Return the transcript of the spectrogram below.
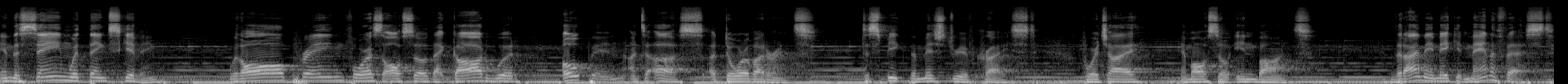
In the same with thanksgiving, with all praying for us also, that God would open unto us a door of utterance to speak the mystery of Christ, for which I am also in bonds, that I may make it manifest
